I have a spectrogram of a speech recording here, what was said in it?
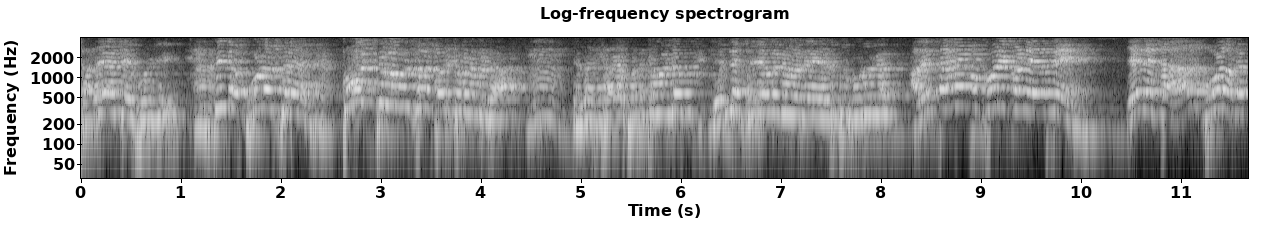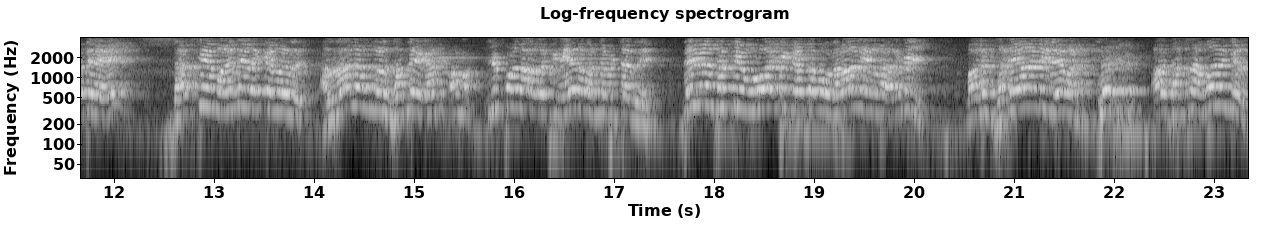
சடையாண்டியை போய் இந்த புலத்துல என்ன செய்ய வேண்டும் என்று எடுத்து கொடுங்க அதைத்தானே இப்ப கூறிக்கொண்டு இருந்தேன். ஏனென்றால் பூலோகத்திலே சத்தியம் அறிந்திருக்கிறது அதுதானே உங்களுக்கு சந்தேகம். இப்போது அதற்கு நேரம் வந்து விட்டது தெய்வ சத்தியம் உருவாக்கி காட்ட போகிறான் என்ற அருமை மகன் சடையாண்டி தேவன். சரி. வா, சற்று அமருங்கள்.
